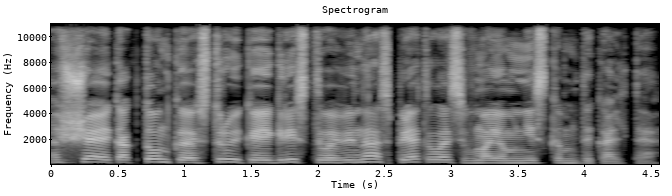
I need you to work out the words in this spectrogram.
ощущая, как тонкая струйка игристого вина спряталась в моем низком декольте.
